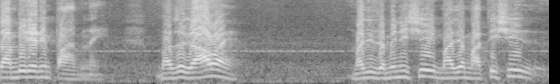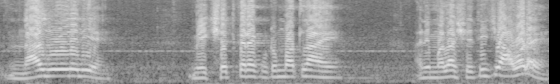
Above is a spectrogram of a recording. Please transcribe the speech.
गांभीर्याने पाहत नाही. माझं गाव आहे. माझी जमिनीशी माझ्या मातीशी नाळ जुळलेली आहे. मी एक शेतकऱ्या कुटुंबातला आहे. आणि मला शेतीची आवड आहे.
